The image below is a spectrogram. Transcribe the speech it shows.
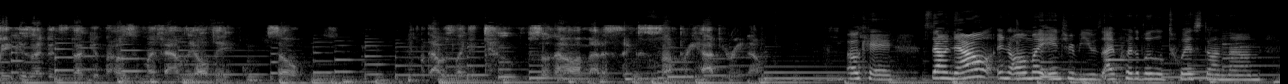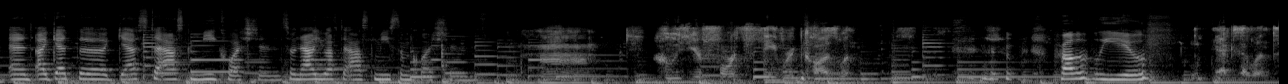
Because I've been stuck in the house with my family all day, so that was like a two. So now I'm at a six. So I'm pretty happy right now. Okay, so now in all my interviews, I put a little twist on them, and I get the guest to ask me questions. So now you have to ask me some questions. Hmm. Who's your fourth favorite Coswan? Probably you. Excellent.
